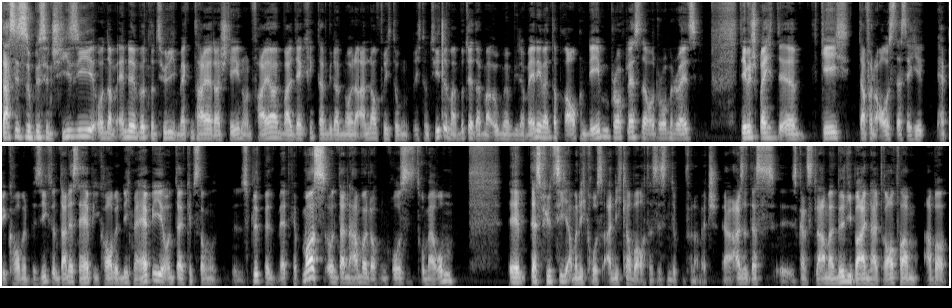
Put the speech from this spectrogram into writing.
Das ist so ein bisschen cheesy und am Ende wird natürlich McIntyre da stehen und feiern, weil der kriegt dann wieder einen neuen Anlauf Richtung, Richtung Titel. Man wird ja dann mal irgendwann wieder Main Eventer brauchen, neben Brock Lesnar und Roman Reigns. Dementsprechend äh, gehe ich davon aus, dass er hier Happy Corbin besiegt und dann ist der Happy Corbin nicht mehr happy und da gibt es noch einen Split mit Madcap Moss und dann haben wir doch ein großes Drumherum. Äh, das fühlt sich aber nicht groß an. Ich glaube auch, das ist ein Lückenfüller-Match. Ja, also das ist ganz klar. Man will die beiden halt drauf haben, aber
